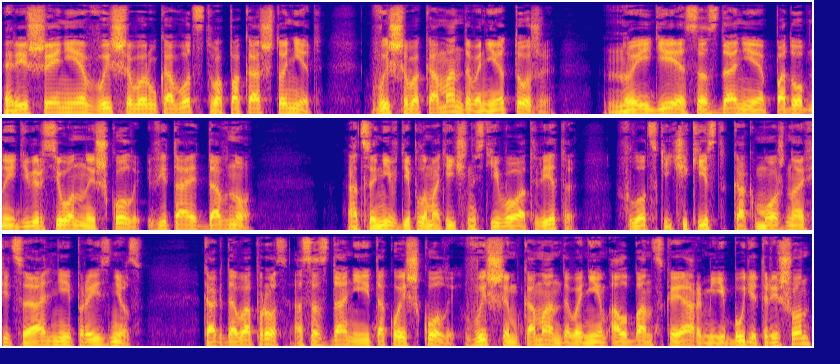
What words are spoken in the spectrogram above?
Решения высшего руководства пока что нет, высшего командования тоже. Но идея создания подобной диверсионной школы витает давно. Оценив дипломатичность его ответа, флотский чекист как можно официальнее произнес. Когда вопрос о создании такой школы высшим командованием албанской армии будет решен,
